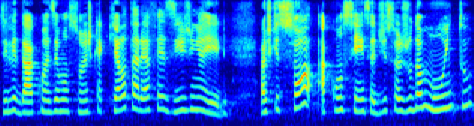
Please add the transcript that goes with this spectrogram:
de lidar com as emoções que aquela tarefa exigem a ele. Acho que só a consciência disso ajuda muito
